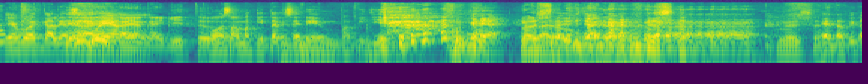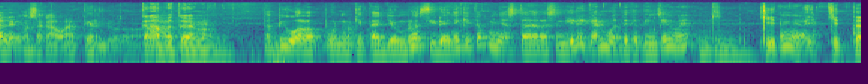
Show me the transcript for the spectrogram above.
ya buat kalian semua yang Kayak kayak gitu. mau sama kita bisa DM Pak Piji enggak ya Enggak usah. enggak. Enggak usah. eh tapi kalian gak usah khawatir dong kenapa tuh emang tapi walaupun kita jomblo setidaknya kita punya setara sendiri kan buat deketin cewek. Kita, Enggak. kita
